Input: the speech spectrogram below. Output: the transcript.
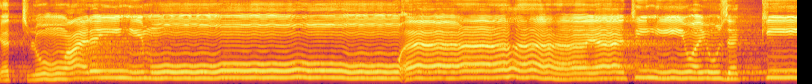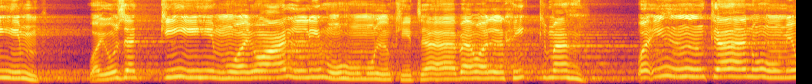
يتلو عليهم ويزكيهم ويعلمهم الكتاب والحكمة. وإن كانوا من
